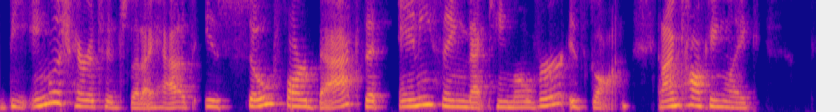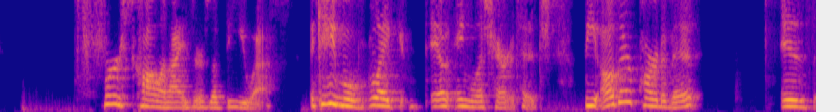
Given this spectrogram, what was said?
the English heritage that I have is so far back that anything that came over is gone. And I'm talking like first colonizers of the US it came over like English heritage. The other part of it is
